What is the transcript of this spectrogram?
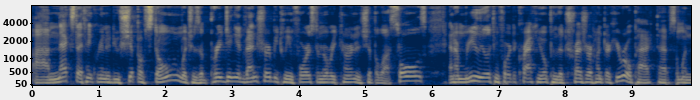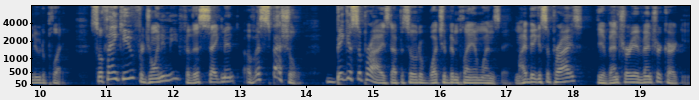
Um, next, I think we're going to do Ship of Stone, which is a bridging adventure between Forest of No Return and Ship of Lost Souls. And I'm really looking forward to cracking open the Treasure Hunter Hero Pack to have someone new to play. So thank you for joining me for this segment of a special, biggest surprised episode of What You've Been Playing Wednesday. My biggest surprise, the Aventuria Adventure card game.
